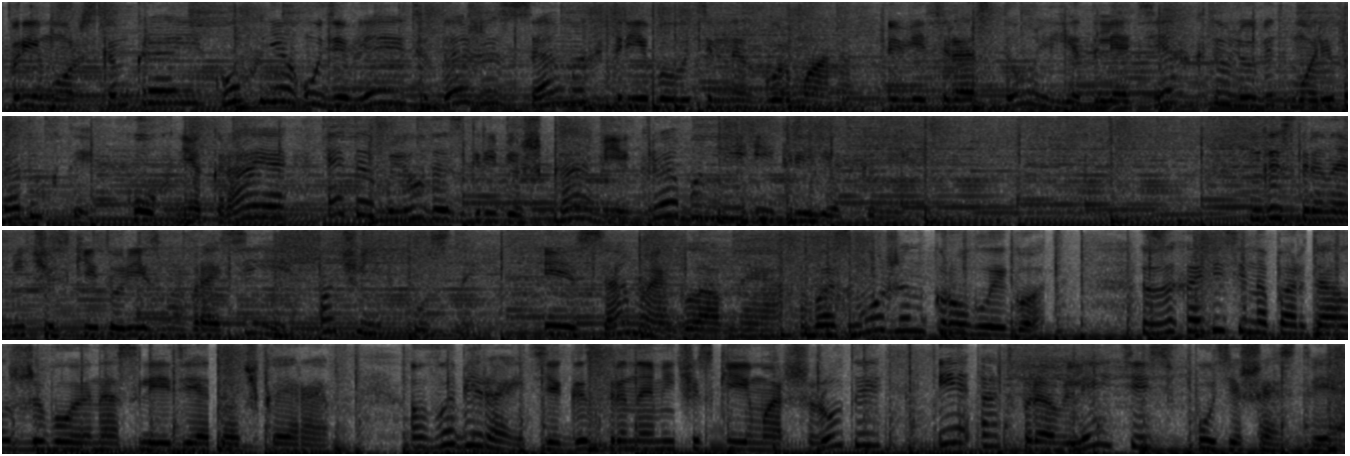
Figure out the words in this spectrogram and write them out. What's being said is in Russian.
Приморском крае кухня удивляет даже самых требовательных гурманов. Ведь раздолье для тех, кто любит морепродукты. Кухня края – это блюдо с гребешками, крабами и креветками. Гастрономический туризм в России очень вкусный. И самое главное, возможен круглый год. Заходите на портал живое-наследие.рф Выбирайте гастрономические маршруты и отправляйтесь в путешествие.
